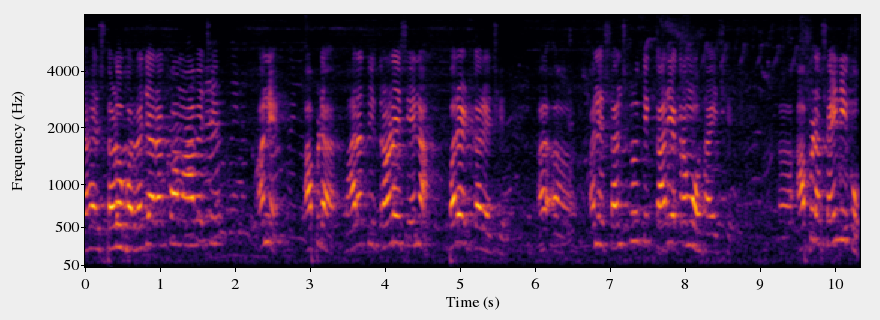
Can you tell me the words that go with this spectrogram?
જાહેર સ્થળો પર રજા રાખવામાં આવે છે અને આપણા ભારતની ત્રણેય સેના પરેડ કરે છે. અને સાંસ્કૃતિક કાર્યક્રમો થાય છે. આપણા સૈનિકો,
